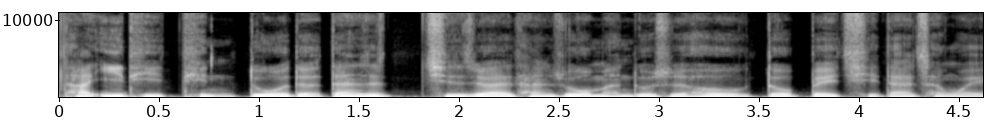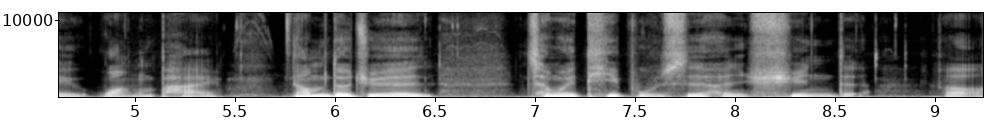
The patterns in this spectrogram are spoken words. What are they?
它议题挺多的，但是其实就在谈说，我们很多时候都被期待成为王牌，然后我们都觉得成为替补是很逊的。哦，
